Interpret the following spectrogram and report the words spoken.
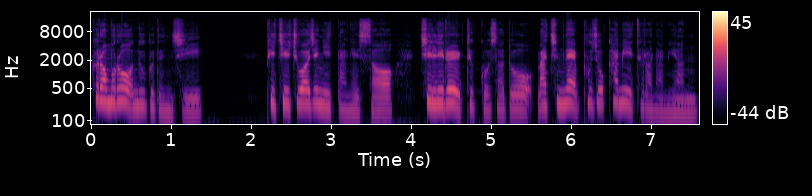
그러므로 누구든지 빛이 주어진 이 땅에서 진리를 듣고서도 마침내 부족함이 드러나면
